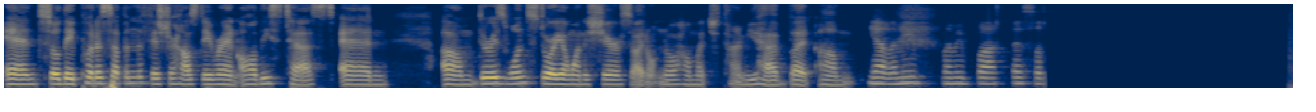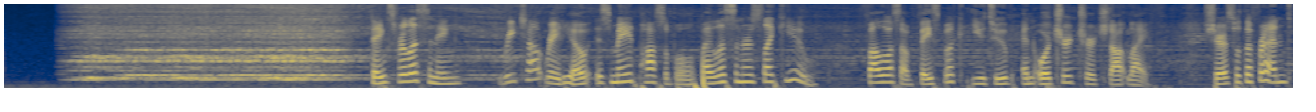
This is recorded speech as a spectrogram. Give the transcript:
and so they put us up in the Fisher house. They ran all these tests. And um, there is one story I want to share. So I don't know how much time you have, but um, Yeah, let me let me block this. Thanks for listening. Reach Out Radio is made possible by listeners like you. Follow us on Facebook, YouTube, and orchardchurch.life. Share us with a friend,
